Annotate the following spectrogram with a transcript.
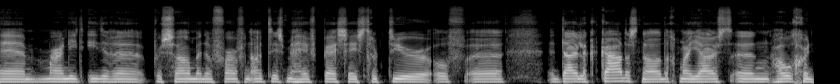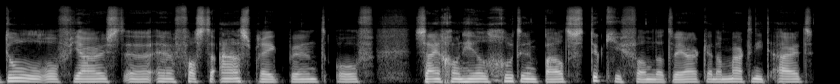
Eh, maar niet iedere persoon met een vorm van autisme heeft per se structuur of uh, duidelijke kaders nodig, maar juist een hoger doel of juist uh, een vaste aanspreekpunt of zijn gewoon heel goed in een bepaald stukje van dat werk. En dan maakt het niet uit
